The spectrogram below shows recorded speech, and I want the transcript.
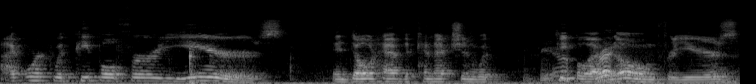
I've worked with people for years and don't have the connection with people I've right. known for years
